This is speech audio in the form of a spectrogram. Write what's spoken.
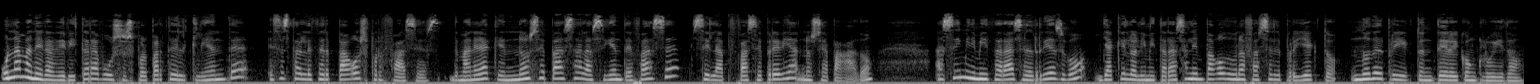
Una manera de evitar abusos por parte del cliente es establecer pagos por fases, de manera que no se pasa a la siguiente fase si la fase previa no se ha pagado. Así minimizarás el riesgo, ya que lo limitarás al impago de una fase del proyecto, no del proyecto entero y concluido.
